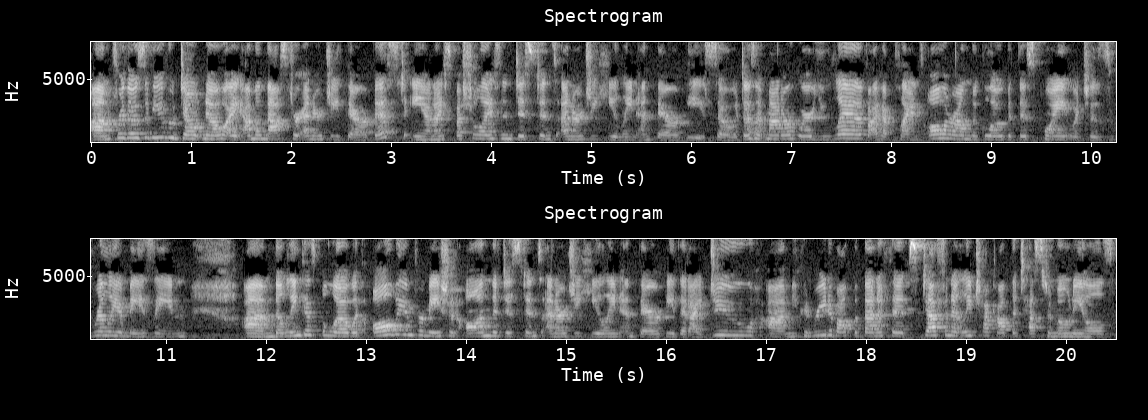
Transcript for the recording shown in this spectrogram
Um, for those of you who don't know, I am a master energy therapist and I specialize in distance energy healing and therapy. So it doesn't matter where you live. I have clients all around the globe at this point, which is really amazing. Um, the link is below with all the information on the distance energy healing and therapy that I do. Um, you can read about the benefits. Definitely check out the testimonials.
